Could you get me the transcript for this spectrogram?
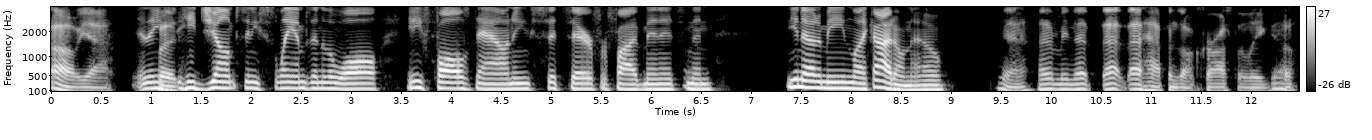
Oh yeah. And then But- he, he jumps and he slams into the wall and he falls down and he sits there for 5 minutes and then you know what I mean? Like I don't know. Yeah. I mean that that that happens all across the league though.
